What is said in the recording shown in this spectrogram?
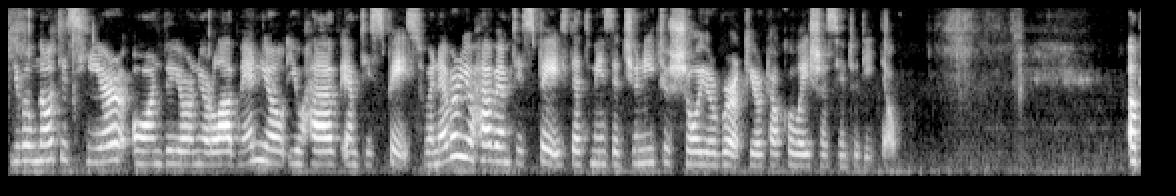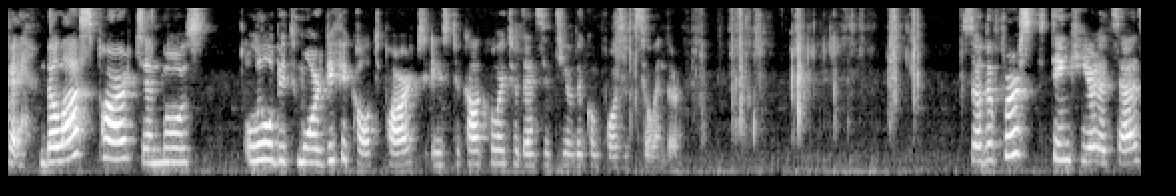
you will notice here on, the, on your lab manual, you have empty space. Whenever you have empty space, that means that you need to show your work, your calculations into detail. Okay, the last part and most a little bit more difficult part is to calculate the density of the composite cylinder. So the first thing here that says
